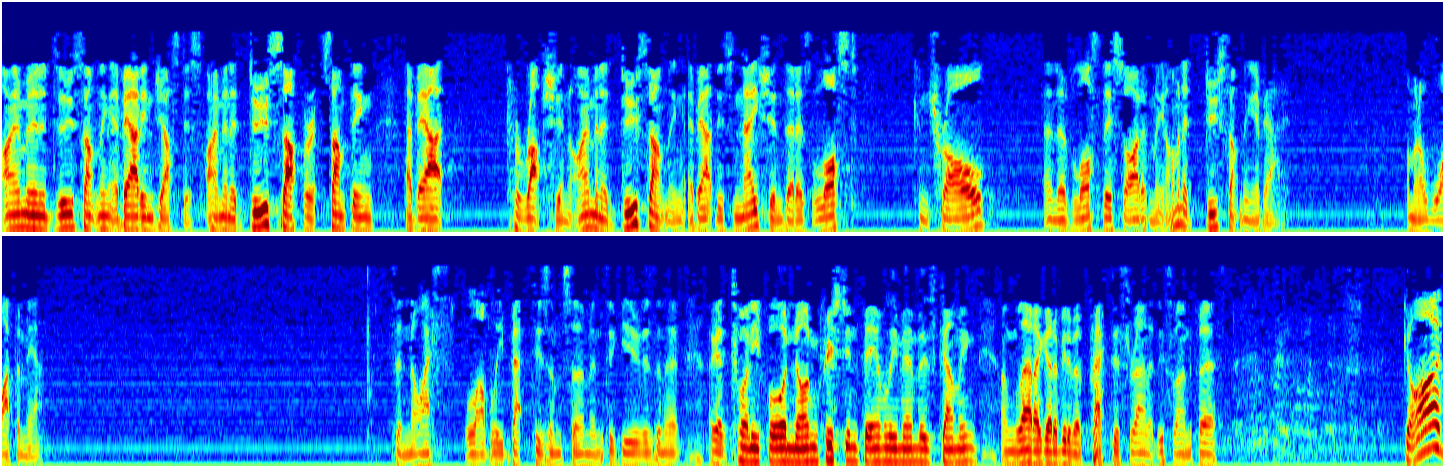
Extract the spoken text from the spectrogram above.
I'm going to do something about injustice. I'm going to do suffer, something about corruption. I'm going to do something about this nation that has lost control and have lost their side of me. I'm going to do something about it. I'm going to wipe them out. It's a nice, lovely baptism sermon to give, isn't it? I got 24 non-Christian family members coming. I'm glad I got a bit of a practice run at this one first. God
